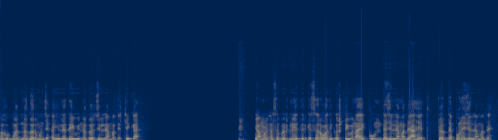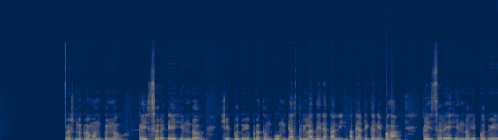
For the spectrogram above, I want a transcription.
अहमदनगर म्हणजे अहिल्यादेवी नगर जिल्ह्यामध्ये. ठीक आहे? त्यामुळे असे प्रश्न येतील की सर्वाधिक अष्टविनायक कोणत्या जिल्ह्यामध्ये आहेत? तर ते पुणे जिल्ह्यामध्ये. प्रश्न क्रमांक नऊ. कैसर ए हिंद ही पदवी प्रथम कोणत्या स्त्रीला देण्यात आली? आता या ठिकाणी पहा. कैसर ए हिंद ही पदवी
